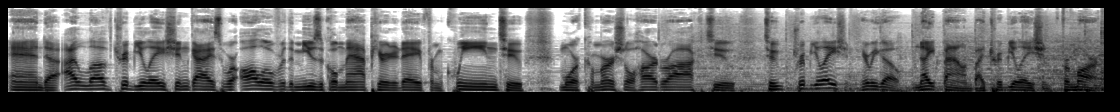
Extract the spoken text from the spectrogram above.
And uh, I love Tribulation, guys. We're all over the musical map here today, from Queen to more commercial hard rock to to Tribulation. Here we go. Nightbound by Tribulation for Mark.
